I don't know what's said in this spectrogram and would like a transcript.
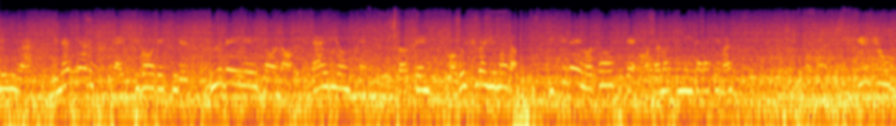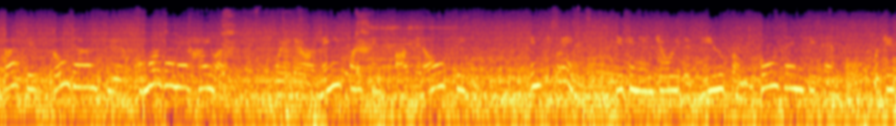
隣には南アルプスが一望できる風田営業の日帰り温泉露天拳の湯など1年を通してお楽しみいただけます Scheduled buses go down to Komagane Highlands, where there are many sightseeing spots in all seasons. In spring, you can enjoy the view from Kozenji Temple, which is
